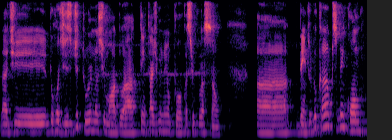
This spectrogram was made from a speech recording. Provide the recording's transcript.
né, de, do rodízio de turmas de modo a tentar diminuir um pouco a circulação uh, dentro do campus, bem como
